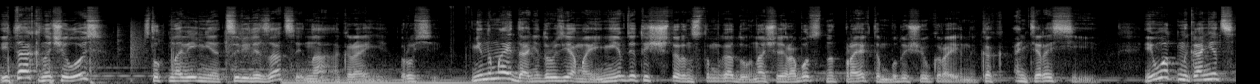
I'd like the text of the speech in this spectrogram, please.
И так началось столкновение цивилизаций на окраине Руси. Не на Майдане, друзья мои, не в 2014 году начали работать над проектом будущей Украины, как антироссии. И вот, наконец,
